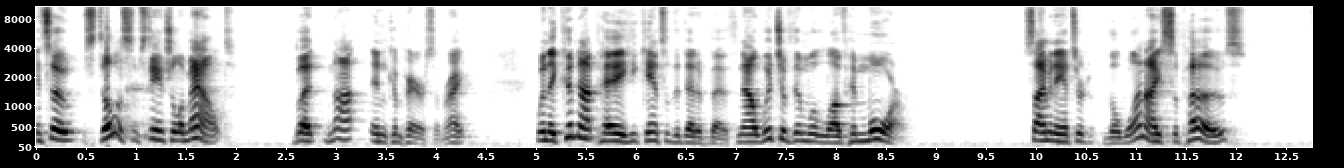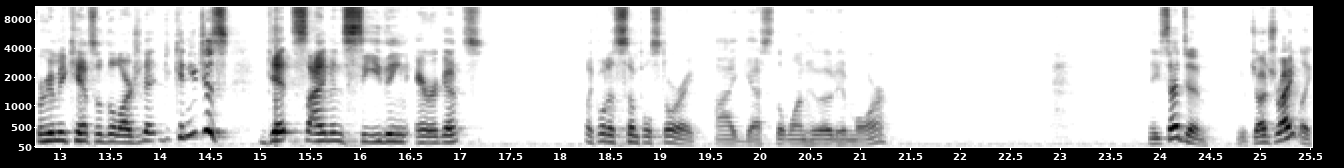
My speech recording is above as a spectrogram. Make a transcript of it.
And so, still a substantial amount, but not in comparison, right? When they could not pay, he canceled the debt of both. Now, which of them will love him more? Simon answered, The one, I suppose, for whom he canceled the larger debt. Can you just get Simon's seething arrogance? Like, what a simple story. I guess the one who owed him more. And he said to him, You've judged rightly.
